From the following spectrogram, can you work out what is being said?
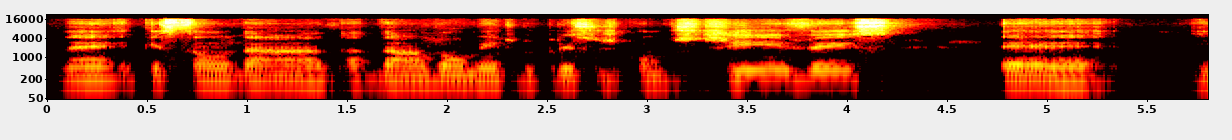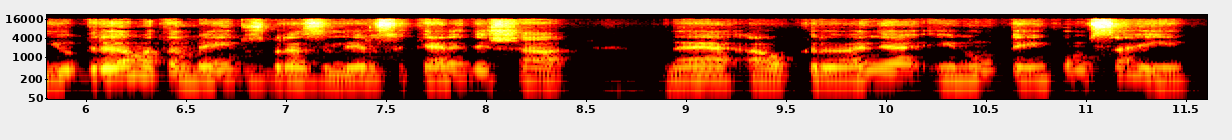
né, questão da, da, do aumento do preço de combustíveis, é, e o drama também dos brasileiros que querem deixar né, a Ucrânia e não tem como sair.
